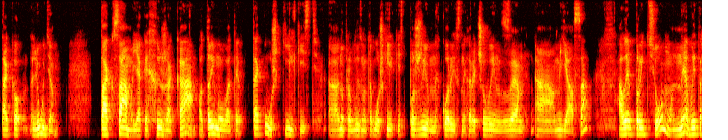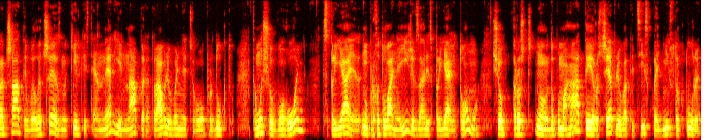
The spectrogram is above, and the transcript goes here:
так людям, так само, як і хижака, отримувати таку ж кількість, ну приблизно таку ж кількість поживних корисних речовин з м'яса, але при цьому не витрачати величезну кількість енергії на перетравлювання цього продукту, тому що вогонь. Сприяє, ну, приготування їжі взагалі сприяє тому, щоб роз, ну, допомагати розщеплювати ці складні структури.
